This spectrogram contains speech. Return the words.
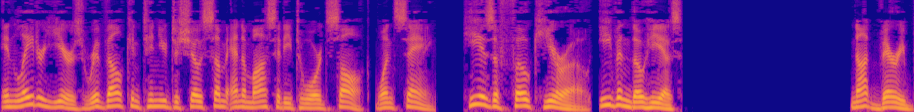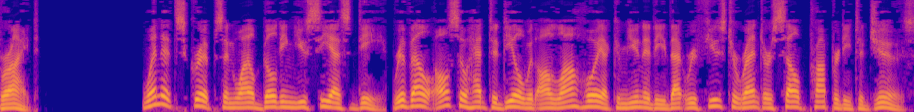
In later years Revelle continued to show some animosity toward Salk, once saying, he is a folk hero, even though he is not very bright. When at Scripps and while building UCSD, Revelle also had to deal with a La Jolla community that refused to rent or sell property to Jews.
